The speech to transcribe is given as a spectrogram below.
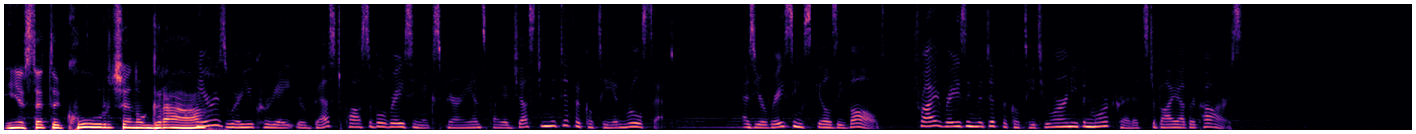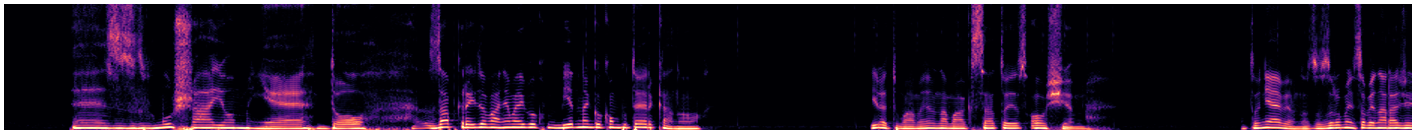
I niestety, kurczę, no gra. Here is where you create your best possible racing experience by adjusting the difficulty and rule set. As your racing skills evolve, try raising the difficulty to earn even more credits to buy other cars. E, zmuszają mnie do zupgrade'owania mojego biednego komputerka, no. Ile tu mamy na maksa? To jest 8. No to nie wiem, no to zróbmy sobie na razie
